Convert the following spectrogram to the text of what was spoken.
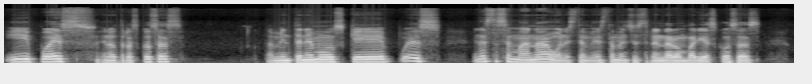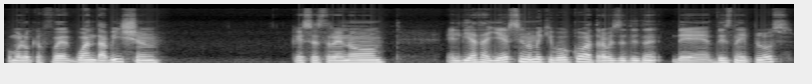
Y pues, en otras cosas, también tenemos que, pues, en esta semana o en este mes también se estrenaron varias cosas, como lo que fue WandaVision, que se estrenó el día de ayer, si no me equivoco, a través de Disney, Plus.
